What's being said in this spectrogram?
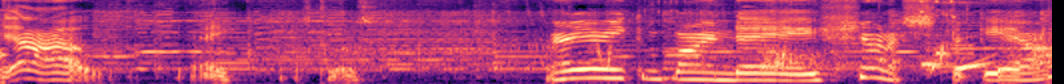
Yeah, okay, that's close. Right here you can find a Shana sticker.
